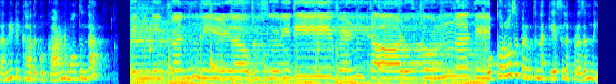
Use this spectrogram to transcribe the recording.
కన్నిటి గాథకు కారణమవుతుందా? ఎన్ని కన్నీళ్ళ ఉసురిది వెంటాడుతున్నది. ఒక్కరోజు పెరుగుతున్న కేసుల ప్రజల్ని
